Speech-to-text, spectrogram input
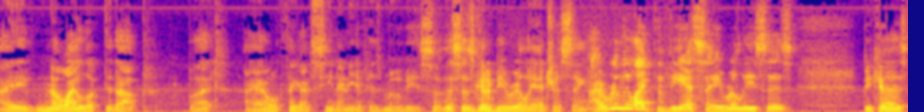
I know I looked it up, but I don't think I've seen any of his movies. So this is going to be really interesting. I really like the VSA releases because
